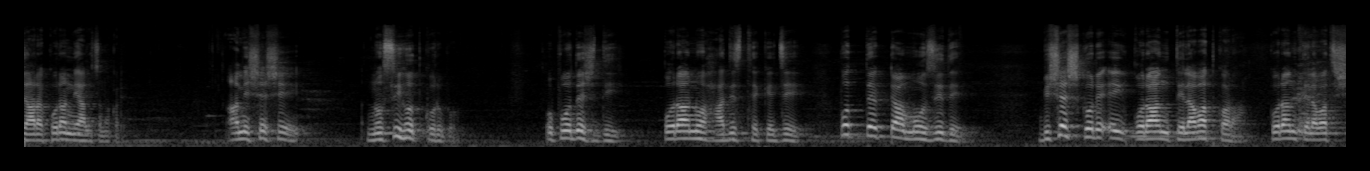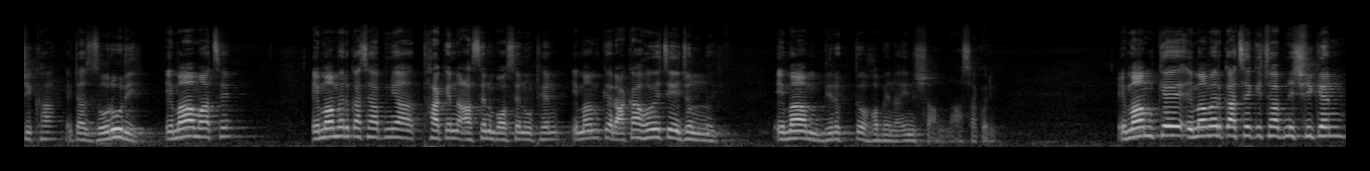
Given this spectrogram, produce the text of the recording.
যারা কোরআন নিয়ে আলোচনা করে। আমি শেষে নসিহত করব, উপদেশ দিই কোরআন ও হাদিস থেকে যে প্রত্যেকটা মসজিদে বিশেষ করে এই কোরআন তেলাবাত করা, কোরআন তেলাবাত শিখা, এটা জরুরি। ইমাম আছে, ইমামের কাছে আপনি থাকেন, আসেন, বসেন, উঠেন। ইমামকে রাখা হয়েছে এই জন্যই ইমাম বিরক্ত হবে না, ইনশাআল্লাহ, আশা করি। ইমামকে, ইমামের কাছে কিছু আপনি শিখেন?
